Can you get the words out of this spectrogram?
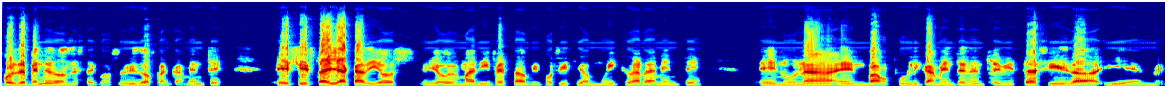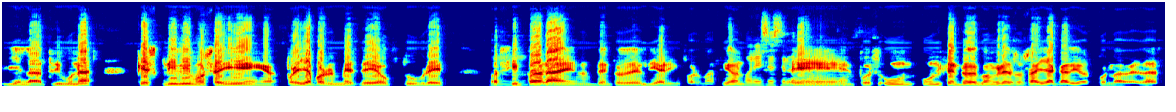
Pues depende de dónde esté construido, francamente. Eh, si está ya acá Dios, yo he manifestado mi posición muy claramente en una, en, vamos, públicamente en entrevistas y, la, y, en, y en la tribuna que escribimos ahí, por ella por el mes de octubre o así para en- dentro del diario Información. Por eso se lo Eh, pues un, un centro de congresos allá acá Dios, pues la verdad es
